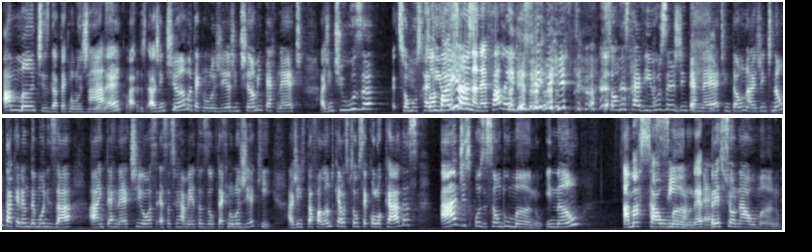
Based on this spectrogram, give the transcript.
amantes da tecnologia, ah, né? Sim, a, a, gente ama a tecnologia, a gente ama a internet, a gente usa somos heavy Sou users. né? Falei desde o início. somos heavy users de internet, então a gente não está querendo demonizar a internet ou essas ferramentas ou tecnologia Sim. aqui. A gente está falando que elas precisam ser colocadas à disposição do humano e não amassar Acima, o humano, né? É. Pressionar o humano.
